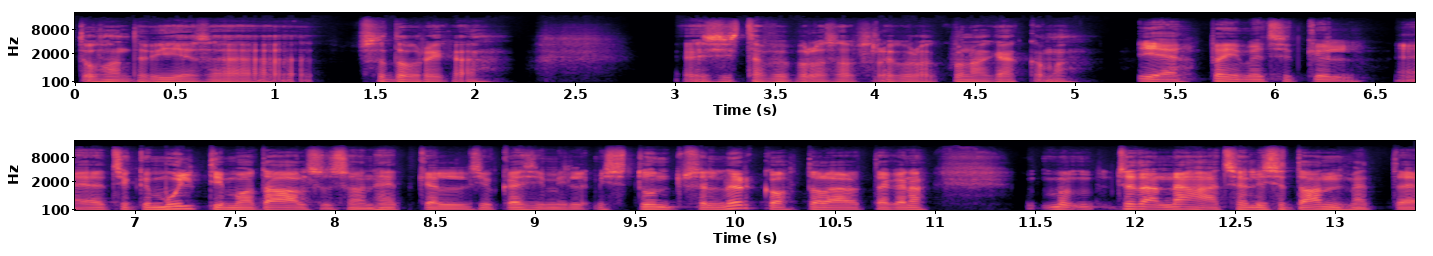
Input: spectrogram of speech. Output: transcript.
tuhande viiesaja sõduriga. ja siis ta võib-olla saab sellega kunagi hakkama jah yeah,, põhimõtteliselt küll, et sihuke multimodaalsus on hetkel sihuke asi, mille, mis tundub seal nõrk koht olevat, aga noh. seda on näha, et see on lihtsalt andmete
